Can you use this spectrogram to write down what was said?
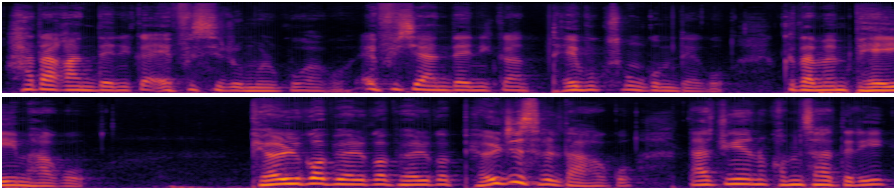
하다가 안 되니까 FC로 몰고 가고, FC 안 되니까 대북 송금되고, 그 다음엔 배임하고, 별거 별거 별거 별짓을 다 하고, 나중에는 검사들이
